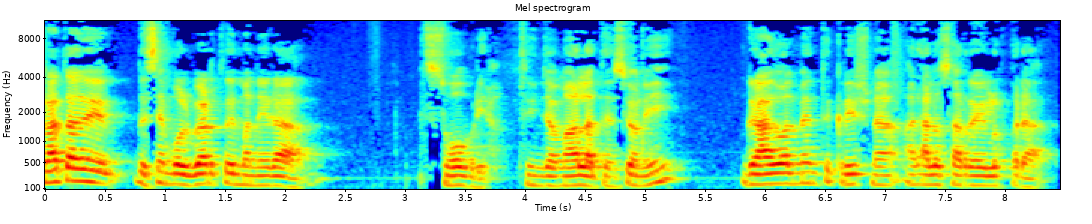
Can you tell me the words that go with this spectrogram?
trata de desenvolverte de manera sobria, sin llamar la atención y gradualmente Krishna hará los arreglos para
